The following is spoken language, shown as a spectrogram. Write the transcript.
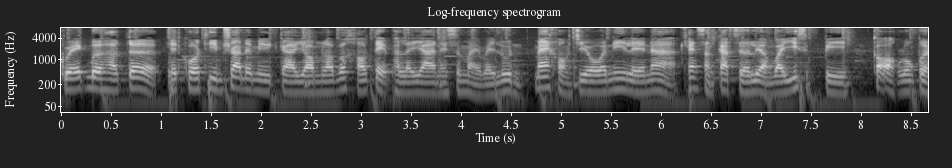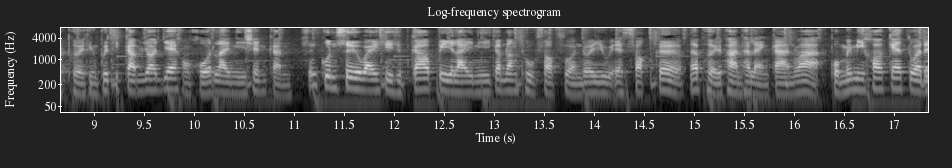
เกรกเบอร์ฮาเตอร์เฮดโค้ชทีมชาติอเมริกายอมรับว่าเขาเตะภรรยาในสมัยวัยรุ่น แม่ของจิโอวานนี่เลนาแข้งสังกัดเสือเหลืองวัย 20 ปีก็ออกลงเปิดเผยถึงพฤติกรรมยอดแย่ของโค้ชรายนี้เช่นกัน ซึ่งกุนซือวัย 49 ปีรายนี้กำลังถูกสอบสวนโดย US Soccer และเผยผ่านแถลงการว่า ผมไม่มีข้อแก้ตัวใ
